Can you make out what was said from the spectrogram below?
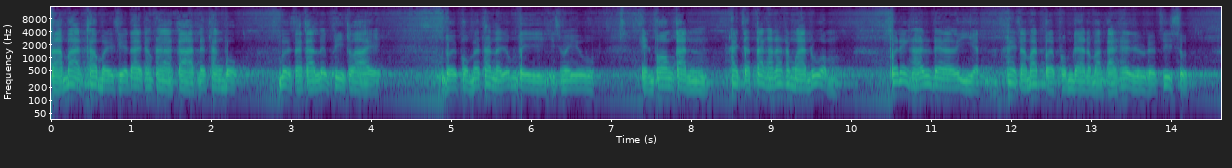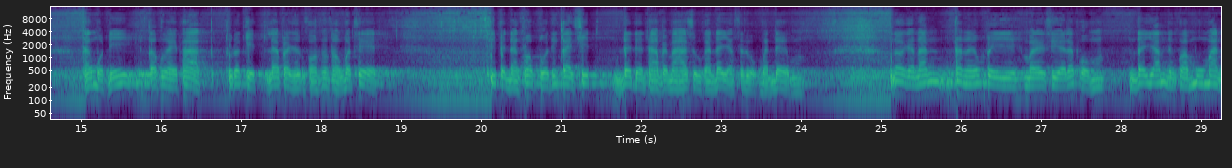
สามารถเข้ามาเลเซียได้ทั้งทางอากาศและทางบก เมื่อสถานการณ์เริ่มคลี่คลาย โดยผมและท่านนายรัฐมตรีอิสมาอิลเห็นพ้องกันให้จัดตั้งคณะทำงานร่วม เพื่อเร่งหารือในรายละเอียด ให้สามารถเปิดพรมแดนระหว่างกันให้เร็วที่สุด ทั้งหมดนี้ก็เพื่อให้ภาคธุรกิจและประชาชนของทั้งสองประเทศ ที่เป็นดังครอบครัวที่ใกล้ชิดได้เดินทางไปมาหาสู่กันได้อย่างสะดวกเหมือนเดิม นอกจากนั้นท่านนายกรีมาเลเซียและผมได้ย้ำถึงความมุ่งมั่น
